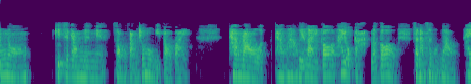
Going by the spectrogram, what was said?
น้องๆ กิจกรรมหนึ่งเนี่ยสองสามชั่วโมงอีกต่อไป ทางเราทางมหาวิทยาลัยก็ให้โอกาสแล้วก็สนับสนุนเราให้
